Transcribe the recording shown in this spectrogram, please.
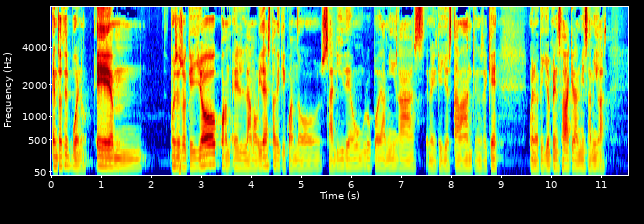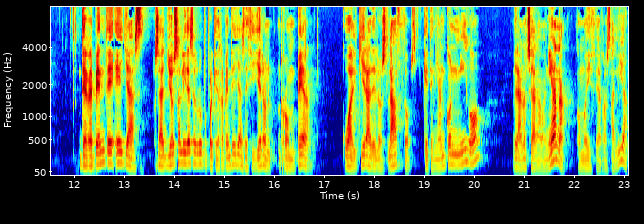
Entonces, bueno, eh, pues eso, que yo, cuando, la movida esta de que cuando salí de un grupo de amigas en el que yo estaba antes, no sé qué, bueno, que yo pensaba que eran mis amigas, de repente ellas, o sea, yo salí de ese grupo porque de repente ellas decidieron romper cualquiera de los lazos que tenían conmigo de la noche a la mañana, como dice Rosalía.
